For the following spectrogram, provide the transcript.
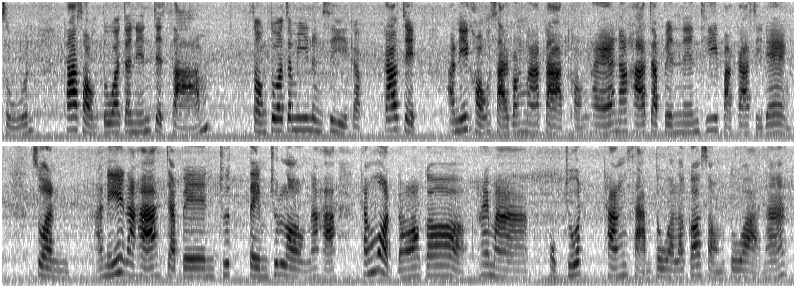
730 ถ้า 2 ตัวจะเน้น 73 2 ตัวจะมี 14 กับ 97 อันนี้ของสายบางนาตราดของแท้นะคะ จะเป็นเน้นที่ปากกาสีแดง ส่วนอันนี้นะคะจะเป็นชุดเต็มชุดรองนะคะ ทั้งหมดเนาะก็ให้มา 6 ชุดทั้ง 3 ตัวแล้วก็ 2 ตัวนะอะ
